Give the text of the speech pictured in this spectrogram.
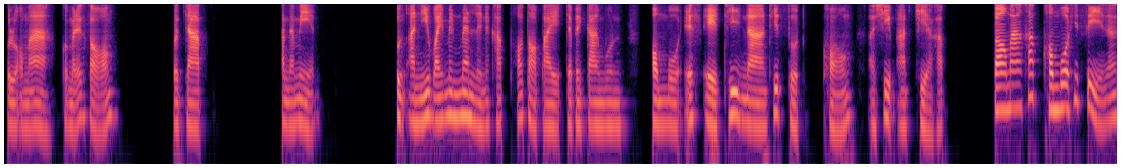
กดลงออกมากดหมายเลขสองกดจับทำดาเมจฝึกอันนี้ไว้แม่น ๆ เลยนะครับ เพราะต่อไปจะเป็นการวนคอมโบ SA ที่นานที่สุดของอาชีพอาร์ตเคียครับ ต่อมาครับคอมโบที่ 4 นะ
